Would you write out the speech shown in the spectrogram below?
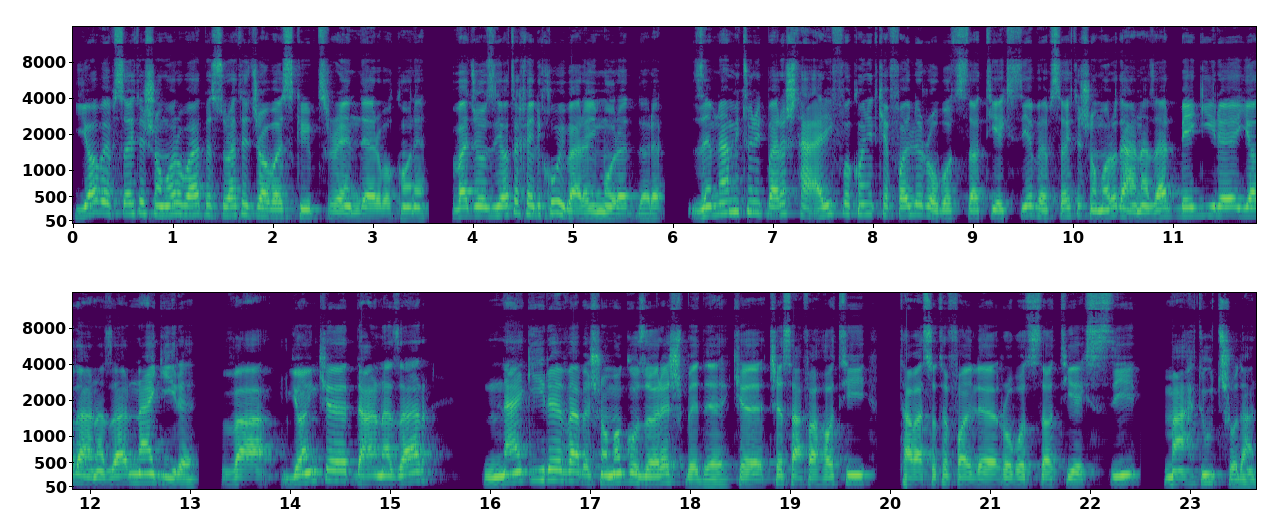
یا وبسایت شما رو باید به صورت JavaScript render بکنه و جزئیات خیلی خوبی برای این مورد داره. ضمنا می‌تونید براش تعریف بکنید که فایل robots.txt وبسایت شما رو در نظر بگیره یا در نظر نگیره. و یا اینکه در نظر نگیره و به شما گزارش بده که چه صفحاتی توسط فایل robots.txt محدود شدن.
